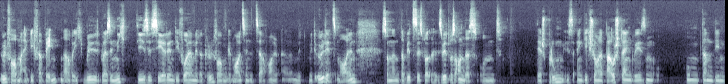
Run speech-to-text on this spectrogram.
Ölfarben eigentlich verwenden, aber ich will quasi nicht diese Serien, die vorher mit Acrylfarben gemalt sind, jetzt auch äh, mit, mit Öl jetzt malen, sondern da wird's das, es wird was anders. Und der Sprung ist eigentlich schon ein Baustein gewesen, um dann die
